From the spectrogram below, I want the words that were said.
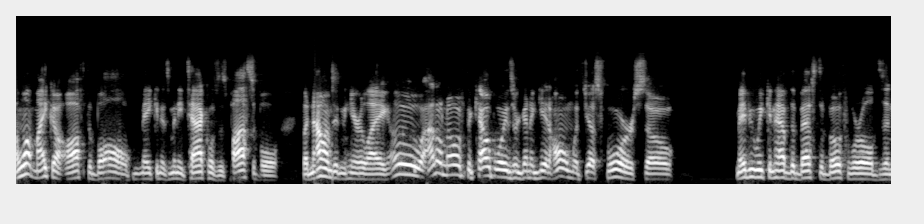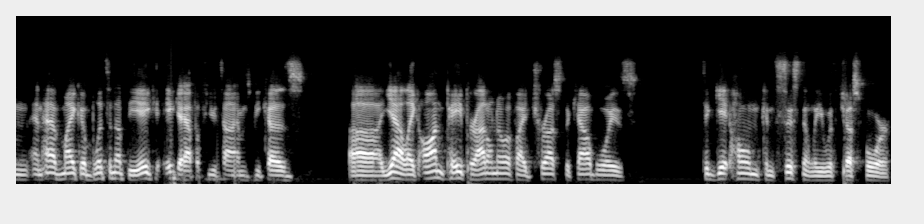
I want Micah off the ball, making as many tackles as possible. But now I'm sitting here like, oh, I don't know if the Cowboys are going to get home with just four, so maybe we can have the best of both worlds and and have Micah blitzing up the A, a gap a few times because uh yeah, like on paper, I don't know if I trust the Cowboys to get home consistently with just four.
